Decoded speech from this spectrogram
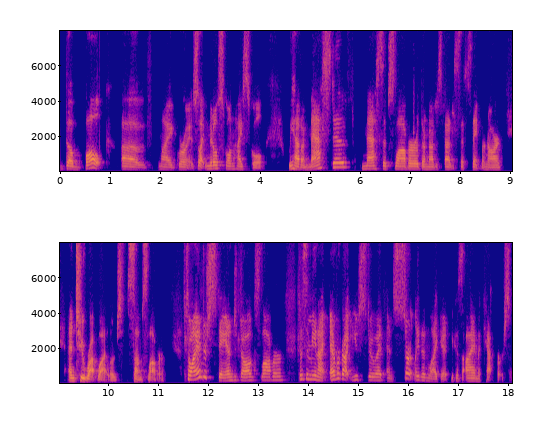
the bulk of my growing, so like middle school and high school, we had a mastiff, massive slobber. They're not as bad as the St. Bernard, and two Rottweilers, some slobber. So I understand dog slobber. Doesn't mean I ever got used to it and certainly didn't like it because I am a cat person.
